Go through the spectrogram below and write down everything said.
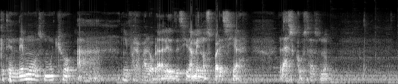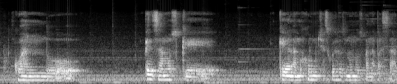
que tendemos mucho a infravalorar, es decir, a menospreciar las cosas, ¿no? Cuando pensamos que, que a lo mejor muchas cosas no nos van a pasar,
